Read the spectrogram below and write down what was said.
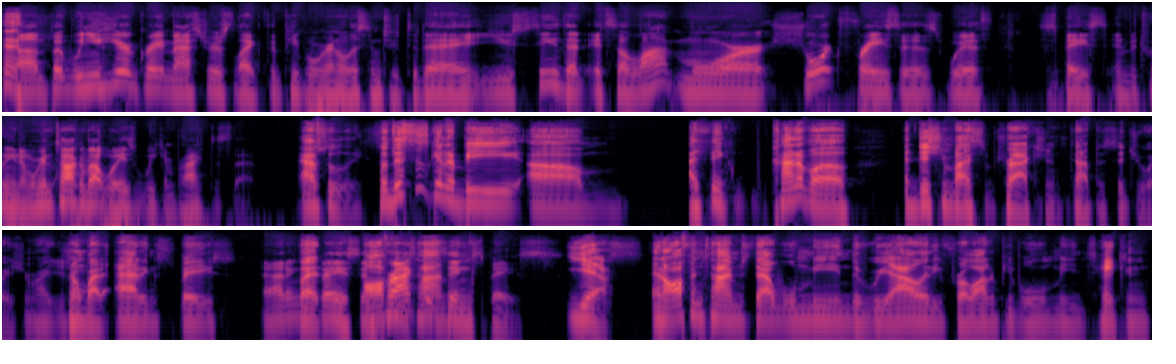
um, but when you hear great masters like the people we're going to listen to today you see that it's a lot more short phrases with space in between and we're going to talk about ways we can practice that Absolutely. So this is going to be, um, I think, kind of a addition by subtraction type of situation, right? You're talking about adding space. adding space and practicing space Yes, and oftentimes that will mean the reality for a lot of people will mean taking,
